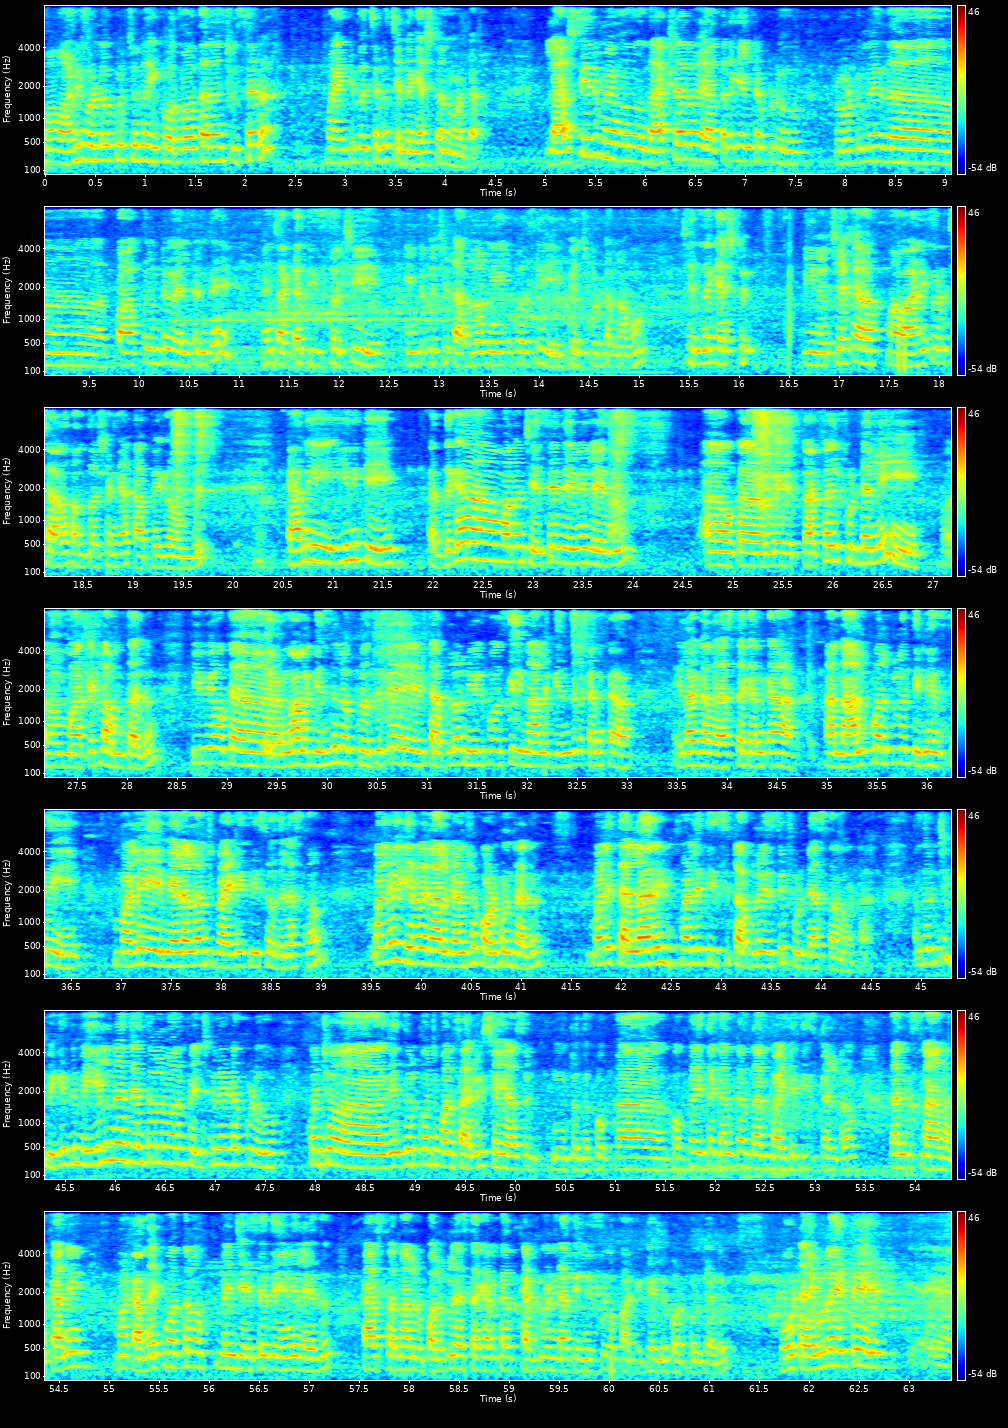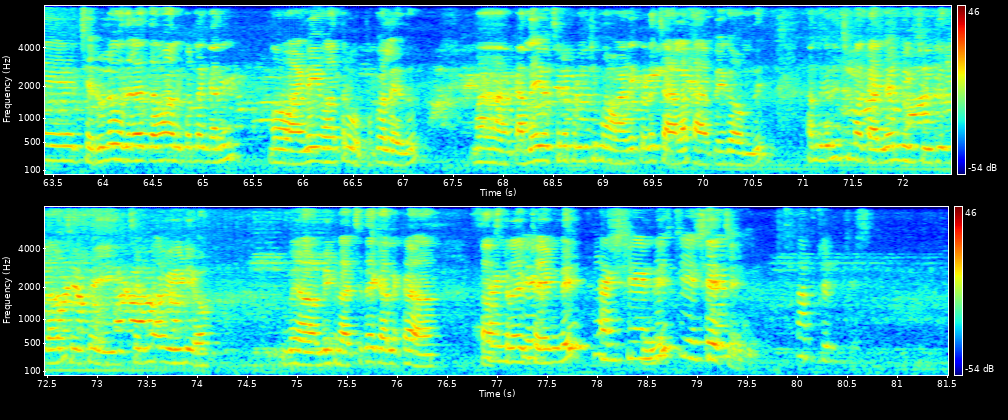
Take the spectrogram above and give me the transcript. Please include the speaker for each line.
Speaker 1: మా వాడి ఒళ్ళో కూర్చున్న ఈ కుర్మవతారం చూసారా మా ఇంటికి వచ్చిన చిన్న గెస్ట్ అనమాట లాస్ట్ ఇయర్ మేము ద్రాక్షారం యాత్రకి వెళ్ళేటప్పుడు రోడ్డు మీద పాకుతుంటూ వెళ్తుంటే మేము చక్కగా తీసుకొచ్చి ఇంటికి వచ్చి టబ్లో నీళ్ళు పోసి పెంచుకుంటున్నాము. చిన్న గెస్ట్. ఈయన వచ్చాక మా వాణి కూడా చాలా సంతోషంగా హ్యాపీగా ఉంది. కానీ ఈయనకి పెద్దగా మనం చేసేది ఏమీ లేదు ఒక టర్టైల్ ఫుడ్ అని మార్కెట్లో అమ్ముతారు. ఇవి ఒక నాలుగు గింజలు ప్రొద్దుటే టబ్లో నీళ్ళు పోసి నాలుగు గింజలు కనుక ఇలాగ వేస్తే కనుక ఆ నాలుగు పలుకులు తినేసి మళ్ళీ నీళ్ళలోంచి బయటికి తీసి వదిలేస్తాం. మళ్ళీ ఇరవై నాలుగు గంటలు పడుకుంటారు. మళ్ళీ తెల్లారి మళ్ళీ తీసి టబ్లో వేసి ఫుడ్ వేస్తానమాట. అనమాట అందుగురించి మిగిలిన మిగిలిన జంతువులు మనం పెంచుకునేటప్పుడు కొంచెం జంతువులు కొంచెం మనం సర్వీస్ చేయాల్సి ఉంటుంది. కుక్క కుక్క అయితే కనుక దాన్ని బయటికి తీసుకెళ్ళటం దానికి స్నానం. కానీ మా కన్నయ్యకి మాత్రం మేము చేసేది ఏమీ లేదు. కాస్త నాలుగు పలుకులు వేస్తే కనుక అది కడుపు నిండా తినేసి ఒక పక్కకి వెళ్ళి పడుకుంటాడు. ఓ టైంలో అయితే చెరువులో వదిలేద్దామా అనుకున్నాం కానీ మా వాణి మాత్రం ఒప్పుకోలేదు. మా కన్నయ్య వచ్చినప్పటి నుంచి మా వాణి కూడా చాలా హ్యాపీగా ఉంది. అందు గురించి మా కన్నయ్య మీకు చూపిద్దామని చేసే ఈ చిన్న వీడియో. మీకు నచ్చితే కనుక సబ్స్క్రైబ్ చేయండి.
Speaker 2: లైక్ చేయండి
Speaker 1: షేర్
Speaker 2: చేయండి.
